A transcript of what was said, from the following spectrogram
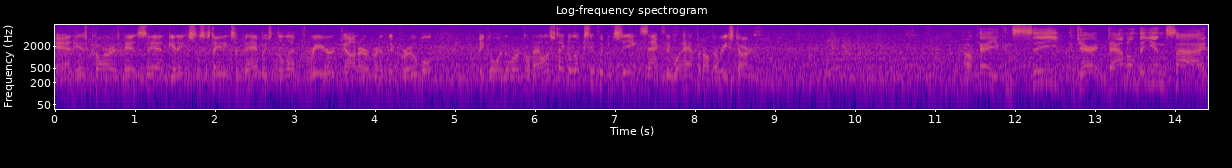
And his car, as Ned said, getting sustaining some damage in the left rear. John Irvin and the crew will be going to work on that. Let's take a look, see if we can see exactly what happened on the restart. Okay, you can see Jarrett down on the inside.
